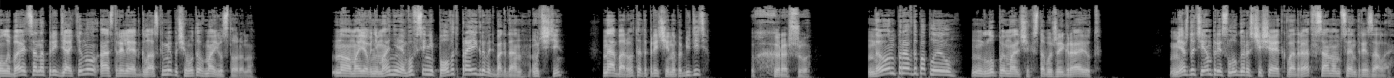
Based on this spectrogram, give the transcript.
Улыбается она Придякину, а стреляет глазками почему-то в мою сторону. Но мое внимание вовсе не повод проигрывать, Богдан, учти. Наоборот, это причина победить. Хорошо. Да он, правда, поплыл. Глупый мальчик, с тобой же играют. Между тем прислуга расчищает квадрат в самом центре зала.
